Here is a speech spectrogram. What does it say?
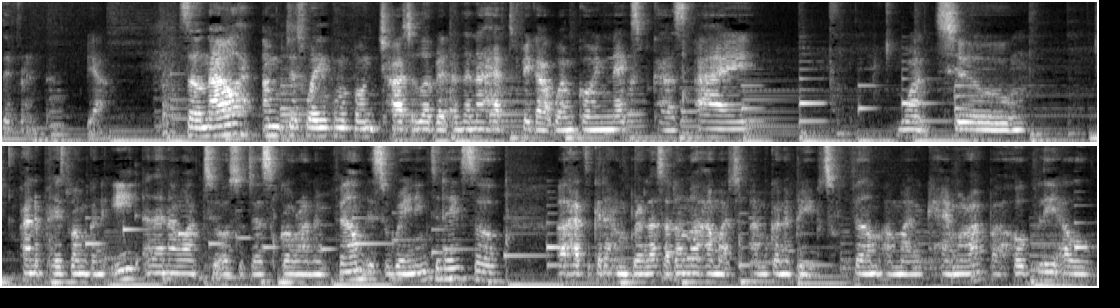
different. Yeah. So now I'm just waiting for my phone to charge a little bit, and then I have to figure out where I'm going next because I want to find a place where I'm gonna eat and then I want to also just go around and film. It's raining today so I'll have to get an umbrella so I don't know how much I'm gonna be able to film on my camera but hopefully I'll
